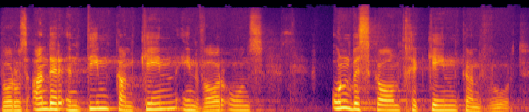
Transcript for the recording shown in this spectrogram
waar ons ander intiem kan ken en waar ons onbeskaamd geken kan word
